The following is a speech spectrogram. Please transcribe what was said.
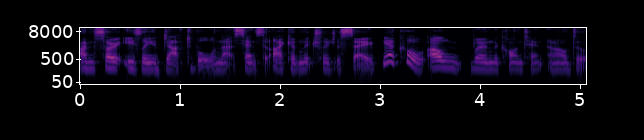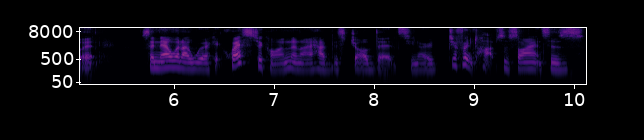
I'm so easily adaptable in that sense that I can literally just say, yeah, cool, I'll learn the content and I'll do it. So now when I work at Questacon and I have this job that's, you know, different types of sciences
